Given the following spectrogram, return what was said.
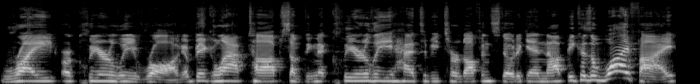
right or clearly wrong. A big laptop, something that clearly had to be turned off and stowed again, not because of Wi Fi,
